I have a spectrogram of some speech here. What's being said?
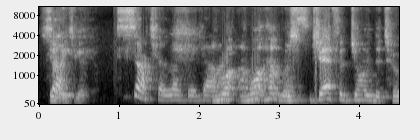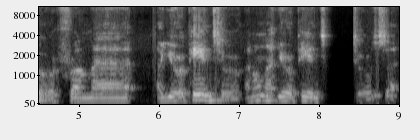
Scully's such, good. Such a lovely guy. And what, and what happened was Jeff had joined the tour from uh, a European tour, and on that European tour was a,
